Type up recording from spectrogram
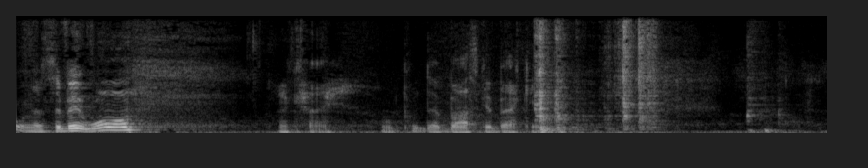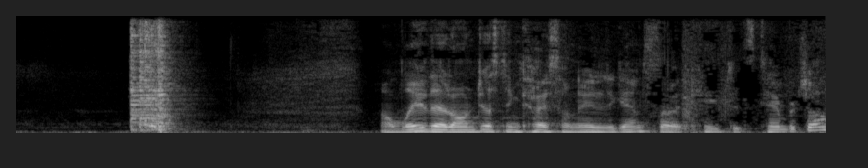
Oh, that's a bit warm. Okay, we'll put that basket back in. I'll leave that on just in case I need it again so it keeps its temperature.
